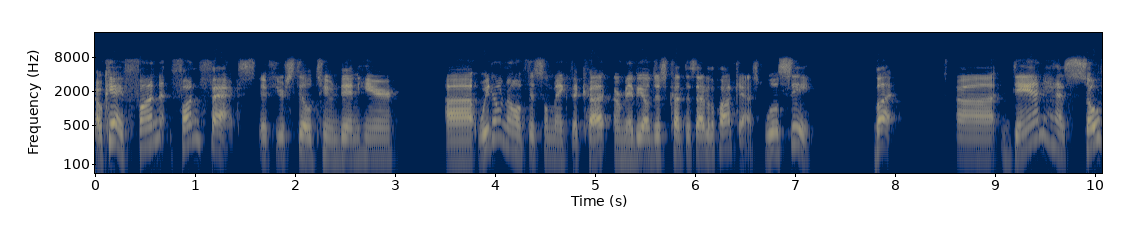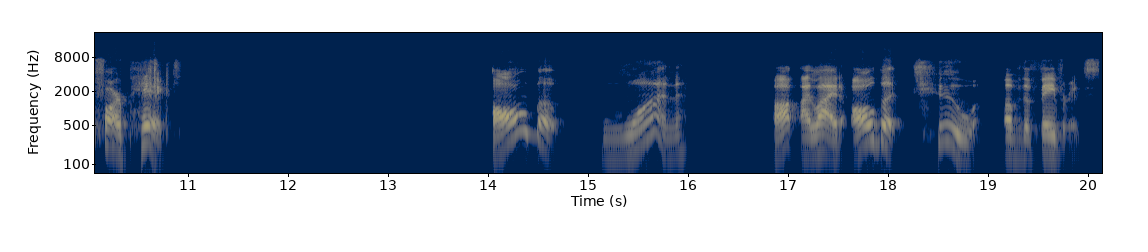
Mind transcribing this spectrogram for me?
Okay, fun fun facts. If you're still tuned in here, uh, we don't know if this will make the cut, or maybe I'll just cut this out of the podcast. We'll see. But uh, Dan has so far picked all but one. Oh, I lied. All but two of the favorites.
